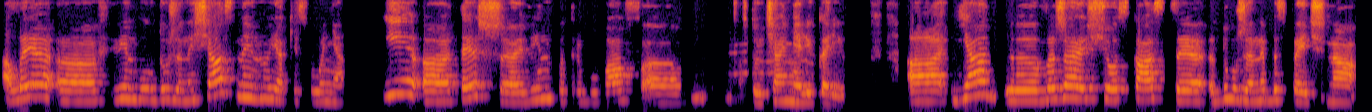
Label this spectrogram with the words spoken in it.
але він був дуже нещасний, ну як і Соня, і е, теж е, він потребував е, втручання лікарів. Я вважаю, що сказ це дуже небезпечна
